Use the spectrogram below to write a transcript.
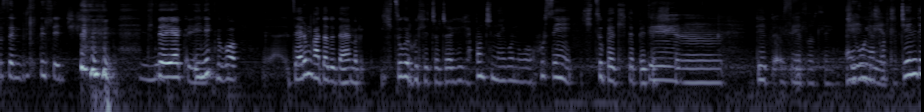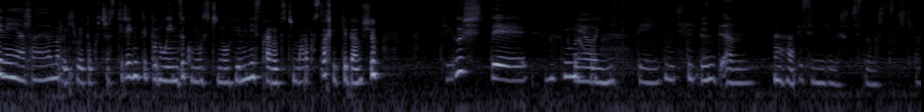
Бас амьдралтай л энэ ч. Гэтэ яг энийг нөгөө зарим гадаадууд амар хэцүүгээр хүлээж авч байгаа. Японч нь айгүй нөгөө хүсийн хэцүү байдалтай байдаг штэ. Тэгээд Үсэн ялгуурлаа. айгүй ялгуурл гендерийн ялгаа амар их байдаг учраас тэрийг бүр нөгөө эмзэг хүмүүс чинь нөгөө феминист гарууд чинь баг буслах хийх байгаа юм шүү. Тэгвэл штэ. Тийм Яа үү. инэттэй. Энд Аха. би сэнийг юм ярьчихсан мартчихлаа.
